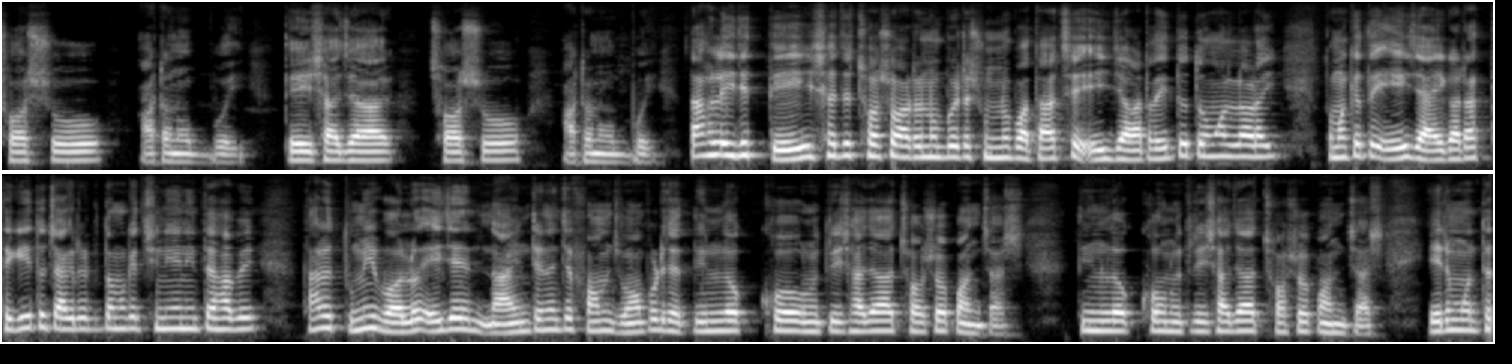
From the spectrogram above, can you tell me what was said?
ছশো আটানব্বই, তেইশ হাজার ছশো আটানব্বই। তাহলে এই যে তেইশ হাজার ছশো আটানব্বইটা শূন্য পাতা আছে, এই জায়গাটাতেই তো তোমার লড়াই। তোমাকে তো এই জায়গাটার থেকেই তো চাকরিটা তোমাকে ছিনিয়ে নিতে হবে। তাহলে তুমি বলো, এই যে নাইন টেনের যে ফর্ম জমা পড়েছে, তিন লক্ষ উনত্রিশ হাজার ছশো পঞ্চাশ, তিন লক্ষ উনত্রিশ হাজার ছশো পঞ্চাশ, এর মধ্যে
